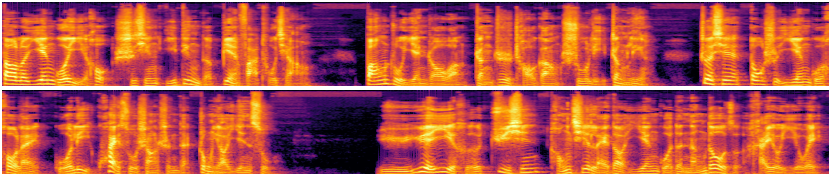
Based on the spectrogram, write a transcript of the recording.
到了燕国以后，实行一定的变法图强，帮助燕昭王整治朝纲、梳理政令，这些都是燕国后来国力快速上升的重要因素。与乐毅和巨辛同期来到燕国的能豆子还有一位，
